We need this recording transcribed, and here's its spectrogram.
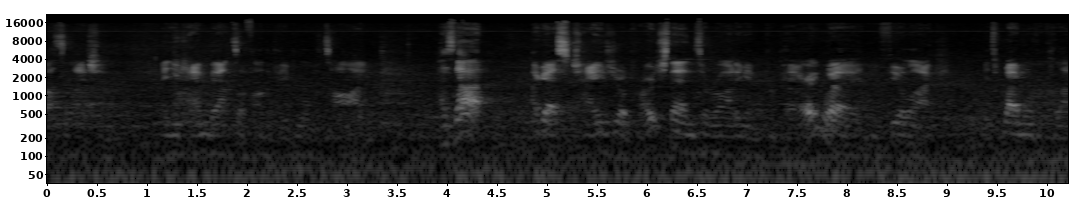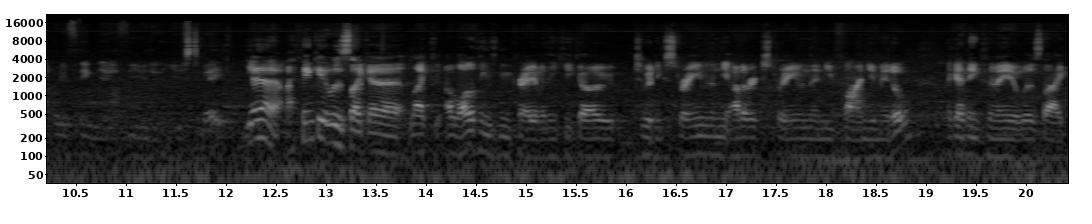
isolation and you can bounce off other people all the time. Has that, I guess, changed your approach then to writing and preparing, where you feel like it's way more of a collaborative thing now for you than it used to be? Yeah, I think it was like a like a lot of things in creative. I think you go to an extreme, and then the other extreme, and then you find your middle. Like I think for me, it was like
